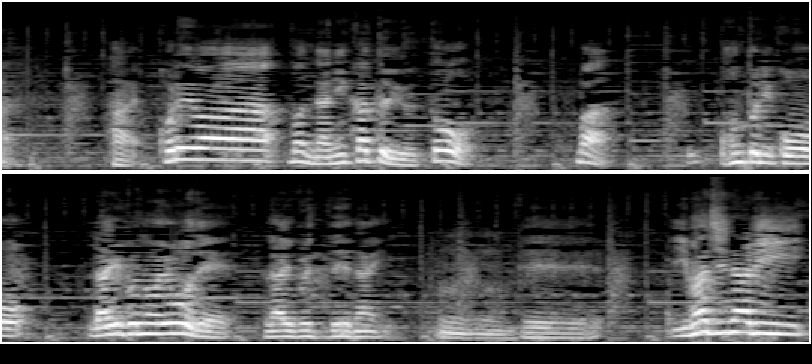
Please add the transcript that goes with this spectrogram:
はい。はい。これは、まあ、何かというと、まあ、本当にこう、ライブのようでライブでない、うんうん。えー、イマジナリー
